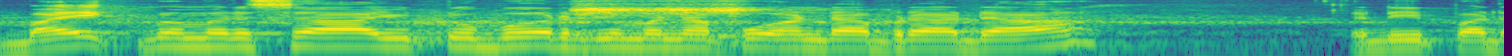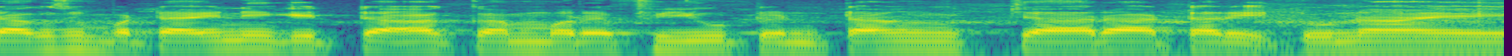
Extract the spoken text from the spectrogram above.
baik pemirsa YouTuber dimanapun anda berada. Jadi pada kesempatan ini kita akan mereview tentang cara tarik tunai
